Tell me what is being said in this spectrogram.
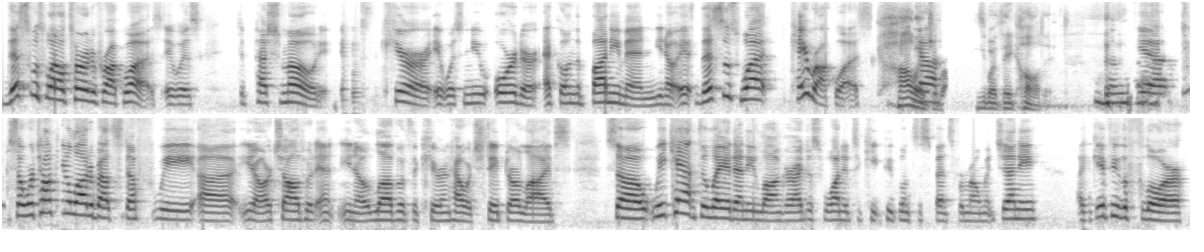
this was what alternative rock was. It was Depeche Mode, it was The Cure, it was New Order, Echo and the Bunnymen. You know, it, this is what K Rock was. College yeah. rock is what they called it. Yeah. So we're talking a lot about stuff we, uh, you know, our childhood and you know, love of the Cure and how it shaped our lives. So we can't delay it any longer. I just wanted to keep people in suspense for a moment. Jenny, I give you the floor.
